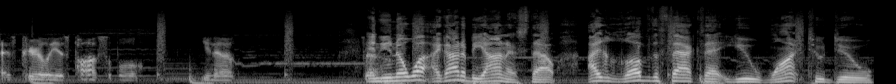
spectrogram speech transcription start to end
as purely as possible. You know. And you know what? I got to be honest now. I love the fact that you want to do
